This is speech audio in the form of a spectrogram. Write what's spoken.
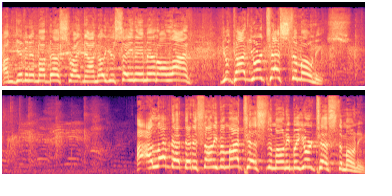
I'm giving it my best right now. I know you're saying amen online. You, God, your testimonies. I, I love that, that it's not even my testimony, but your testimony.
